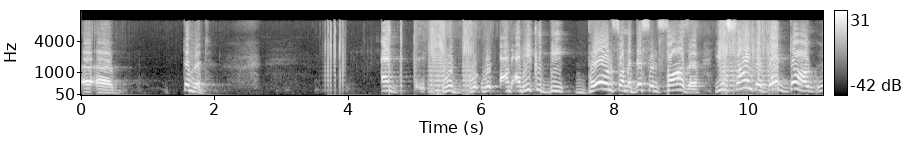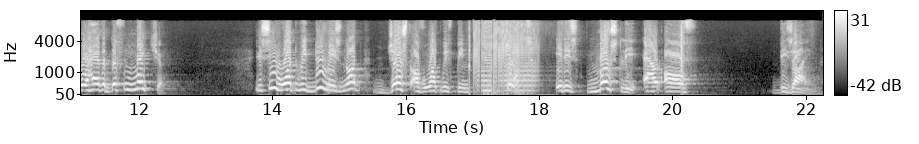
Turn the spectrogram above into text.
uh, uh, timid, and, would, would, and, and he could be born from a different father, you'll find that that dog will have a different nature. You see, what we do is not just of what we've been taught. It is mostly out of design,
